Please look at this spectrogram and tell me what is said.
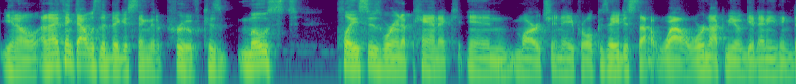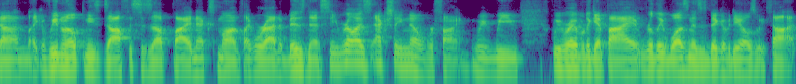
You know, and I think that was the biggest thing that it proved because most places were in a panic in March and April because they just thought, wow, we're not gonna be able to get anything done. Like if we don't open these offices up by next month, like we're out of business. And you realize actually, no, we're fine. We we we were able to get by. It really wasn't as big of a deal as we thought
